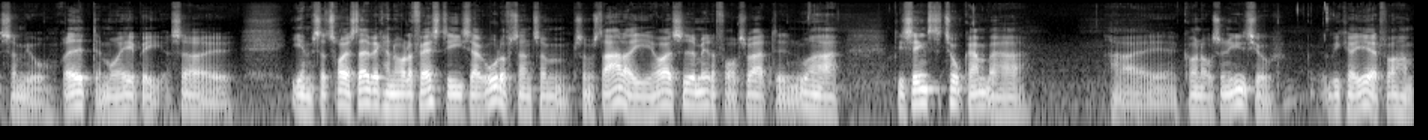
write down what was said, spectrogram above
som jo reddede dem mod AB, og så, øh, jamen, så tror jeg stadigvæk, han holder fast i Isak Olofsson, som, som starter i højre side af midterforsvaret. Det, nu har de seneste to kampe har, har øh, Conor Sonidis jo vikarieret for ham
